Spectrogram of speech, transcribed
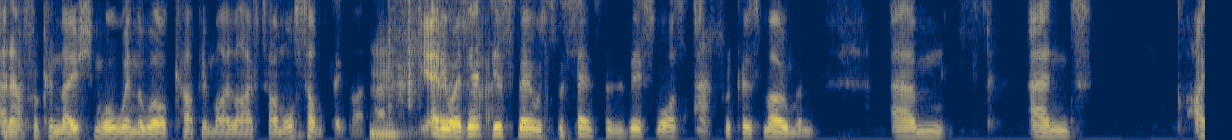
an African nation will win the World Cup in my lifetime, or something like that? Mm. Yeah, anyway, this, there was the sense that this was Africa's moment, um, and I,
